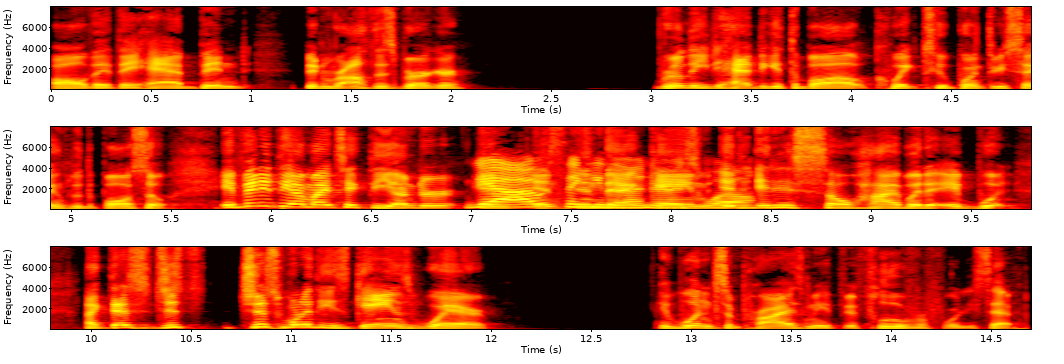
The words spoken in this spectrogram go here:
all that they had. Ben, ben Roethlisberger really had to get the ball out quick, 2.3 seconds with the ball. So if anything, I might take the under. in- Yeah, I was in, thinking in the that under as game. well. It, it is so high, but it, it would like that's just just one of these games where it wouldn't surprise me if it flew over 47.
